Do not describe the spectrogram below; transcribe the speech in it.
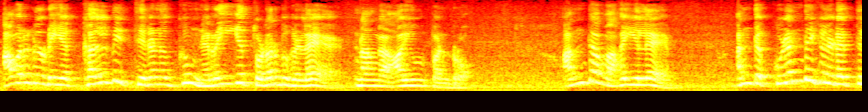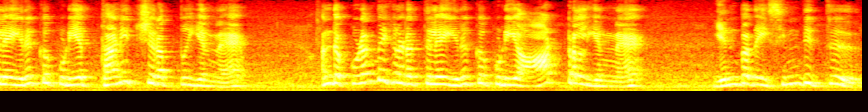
அவர்களுடைய கல்வி திறனுக்கும் நிறைய தொடர்புகளை நாங்கள் ஆய்வு பண்ணுறோம் அந்த வகையில் அந்த குழந்தைகளிடத்திலே இருக்கக்கூடிய தனிச்சிறப்பு என்ன? அந்த குழந்தைகளிடத்திலே இருக்கக்கூடிய ஆற்றல் என்ன? என்பதை சிந்தித்து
